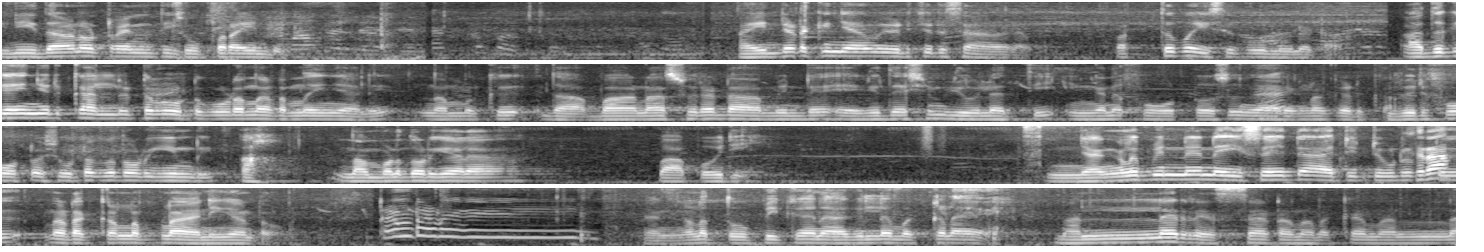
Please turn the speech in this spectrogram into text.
ഇനി ഇതാണോ ട്രെൻഡ് സൂപ്പർ അതിന്റെ അതിന്റെ ഇടയ്ക്ക് ഞാൻ മേടിച്ചൊരു സാധനം. പത്ത് പൈസ കൊള്ളൂല കേട്ടോ അത് കഴിഞ്ഞൊരു കല്ലിട്ട റോട്ട് കൂടെ നടന്നു കഴിഞ്ഞാൽ നമുക്ക് ഇതാ ബാണാസുര ഡാമിന്റെ ഏകദേശം വ്യൂവിലെത്തി ഇങ്ങനെ ഫോട്ടോസും കാര്യങ്ങളൊക്കെ എടുക്കാം. ഇവർ ഫോട്ടോഷൂട്ടൊക്കെ തുടങ്ങിയിട്ടുണ്ട്. ആ നമ്മൾ തുടങ്ങിയാലാ? ബാപ്പൂരി ഞങ്ങൾ പിന്നെ നൈസായിട്ട് ആറ്റിറ്റ്യൂഡ് നടക്കാനുള്ള പ്ലാനിങ് കേട്ടോ ഞങ്ങളെ തോപ്പിക്കാനാകില്ല മക്കളെ. നല്ല രസമായിട്ടാ നടക്കാൻ. നല്ല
